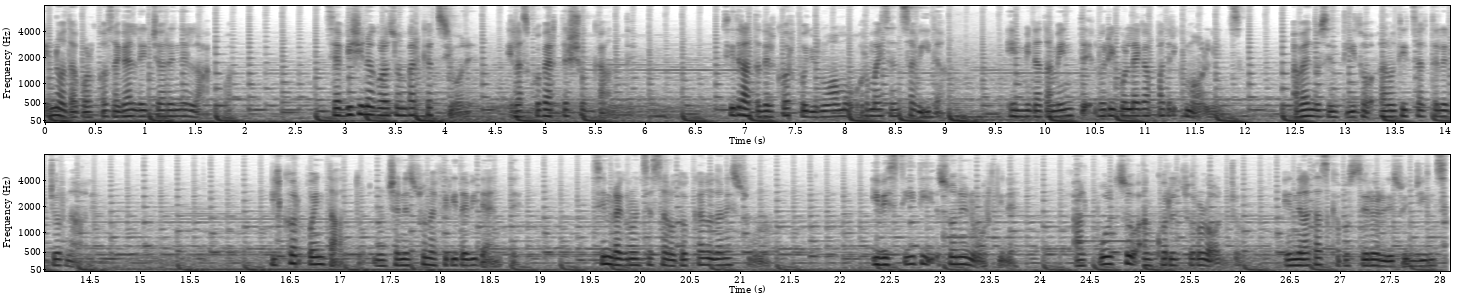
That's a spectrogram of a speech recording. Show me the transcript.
e nota qualcosa galleggiare nell'acqua. Si avvicina con la sua imbarcazione e la scoperta è scioccante. Si tratta del corpo di un uomo ormai senza vita e immediatamente lo ricollega a Patrick Mollins, avendo sentito la notizia al telegiornale. Il corpo è intatto, non c'è nessuna ferita evidente Sembra che non sia stato toccato da nessuno. I vestiti sono in ordine. Al polso ancora il suo orologio e nella tasca posteriore dei suoi jeans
